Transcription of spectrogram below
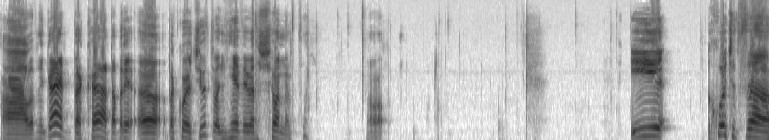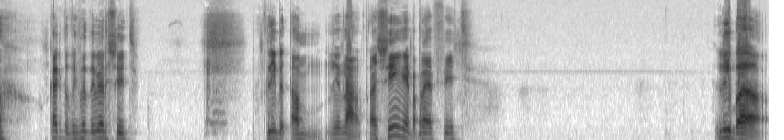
А возникает такая, э, такое чувство незавершенности. Вот. И хочется как-то завершить. Либо там, не знаю, прощение попросить. Либо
